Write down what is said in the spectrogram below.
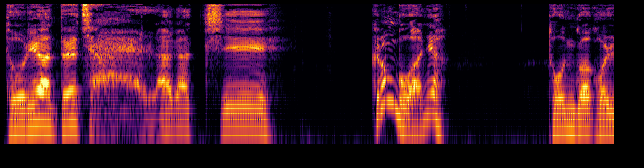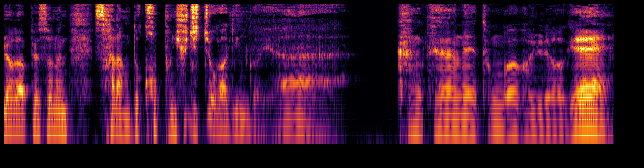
도리한테 잘 나갔지. 그럼 뭐하냐? 돈과 권력 앞에서는 사랑도 코푼 휴지 조각인 거야. 강태한의 돈과 권력에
